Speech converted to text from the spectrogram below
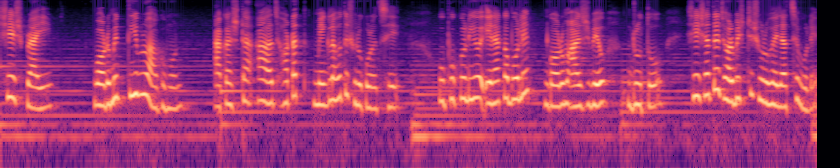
শেষ প্রায়ই। গরমের তীব্র আগমন। আকাশটা আজ হঠাৎ মেঘলা হতে শুরু করেছে। উপকূলীয় এলাকা বলে গরম আসবেও দ্রুত। সেই সাথে ঝড় বৃষ্টি শুরু হয়ে যাচ্ছে বলে।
